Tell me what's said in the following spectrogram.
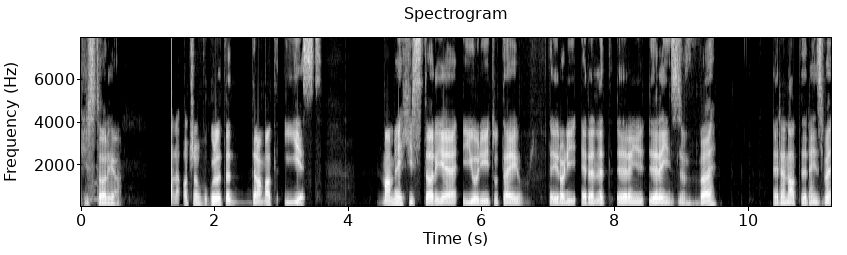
historia. Ale o czym w ogóle ten dramat jest? Mamy historię Julii, tutaj w tej roli Renet, Re- Reinsve, Renaty Reinsve,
